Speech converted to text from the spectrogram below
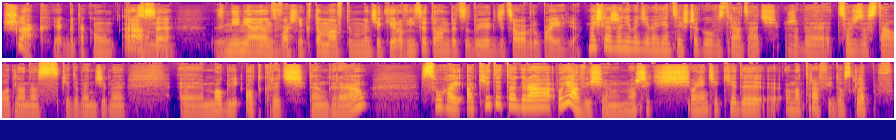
szlak, jakby taką trasę. Rozumiem. Zmieniając właśnie, kto ma w tym momencie kierownicę, to on decyduje, gdzie cała grupa jedzie. Myślę, że nie będziemy więcej szczegółów zdradzać, żeby coś zostało dla nas, kiedy będziemy e, mogli odkryć tę grę. Słuchaj, a kiedy ta gra pojawi się? Masz jakieś pojęcie, kiedy ona trafi do sklepów?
